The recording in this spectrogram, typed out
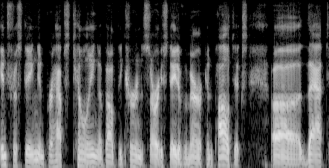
interesting and perhaps telling about the current sorry state of American politics uh, that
